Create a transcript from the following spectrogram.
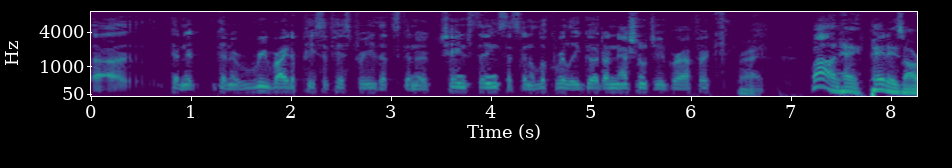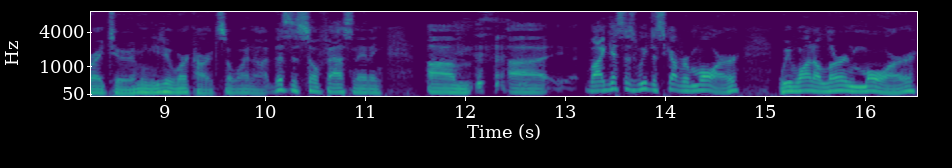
uh, going to going to rewrite a piece of history. That's going to change things. That's going to look really good on National Geographic. Right. Well, and hey, payday's all right too. I mean, you do work hard, so why not? This is so fascinating. Um, uh, well, I guess as we discover more, we want to learn more.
